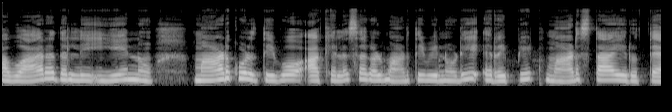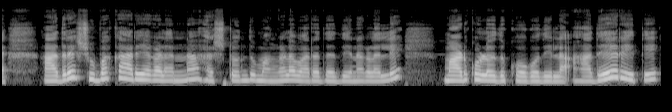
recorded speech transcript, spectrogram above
ಆ ವಾರದಲ್ಲಿ ಏನು ಮಾಡ್ಕೊಳ್ತೀವೋ ಆ ಕೆಲಸಗಳು ಮಾಡ್ತೀವಿ ನೋಡಿ ರಿಪೀಟ್ ಮಾಡಿಸ್ತಾ ಇರುತ್ತೆ. ಆದರೆ ಶುಭ ಕಾರ್ಯಗಳನ್ನು ಅಷ್ಟೊಂದು ಮಂಗಳವಾರದ ದಿನಗಳಲ್ಲಿ ಮಾಡ್ಕೊಳ್ಳೋದಕ್ಕೆ ಹೋಗೋದಿಲ್ಲ. ಅದೇ ರೀತಿ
